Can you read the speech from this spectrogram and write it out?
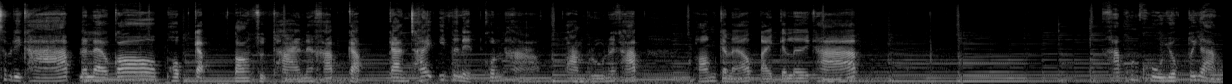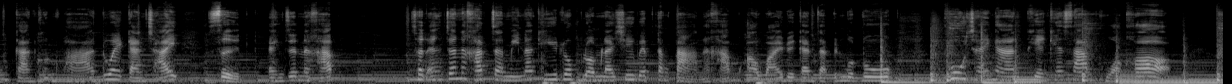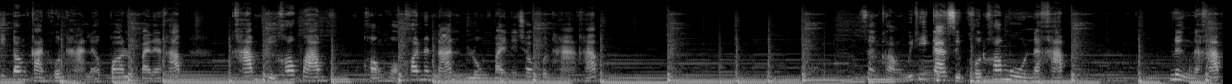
สวัสดีครับ และแล้วก็พบกับตอนสุดท้ายนะครับ กับการใช้อินเทอร์เน็ตค้นหาความรู้นะครับ พร้อมกันแล้วไปกันเลยครับ ครับคุณครูยกตัวอย่างการค้นคว้าด้วยการใช้ Search Engine นะครับ Search Engine นะครับจะมีหน้าที่รวบรวมรายชื่อเว็บต่างๆนะครับ เอาไว้โดยการจัดเป็นหมวดหมู่ผู้ใช้งานเพียงแค่ทราบหัวข้อ ที่ต้องการค้นหาแล้วป้อนลงไปนะครับคำหรือข้อความ ของหัวข้อนั้นๆ ลงไปในช่องค้นหาครับ ส่วนของวิธีการสืบค้นข้อมูลนะครับ 1. นะครับ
